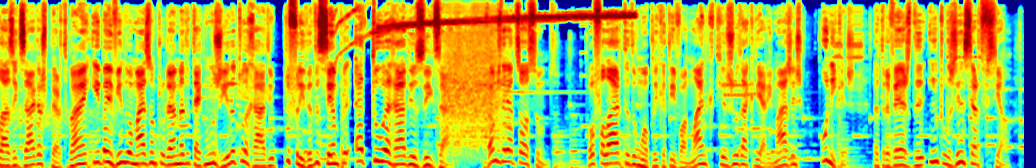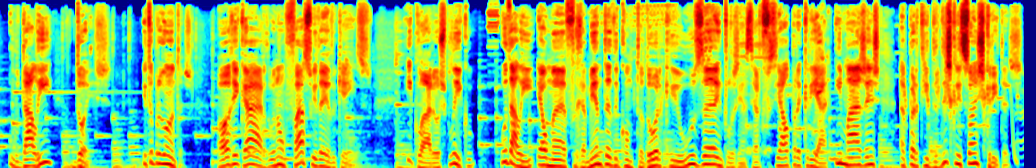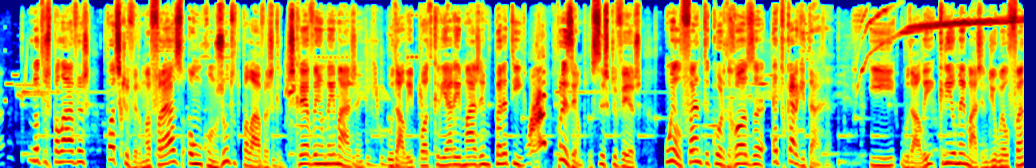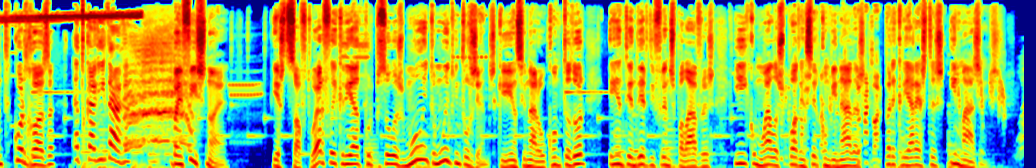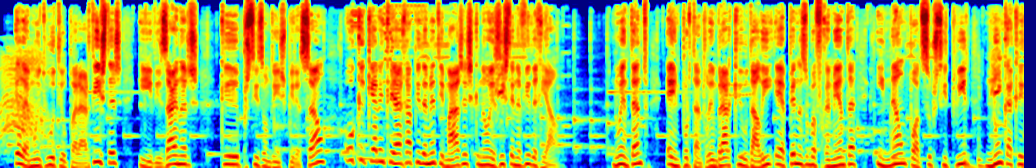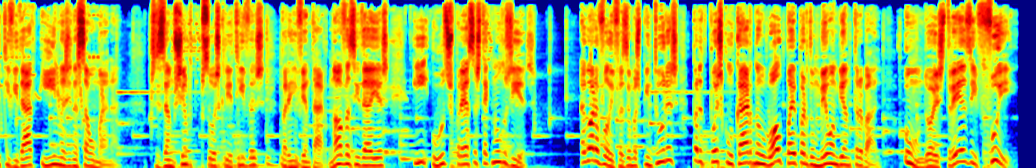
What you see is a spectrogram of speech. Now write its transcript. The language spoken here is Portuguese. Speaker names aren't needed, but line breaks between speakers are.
Olá, zigzaggers, perto bem e bem-vindo a mais um programa de tecnologia da tua rádio preferida de sempre, a tua Rádio Zigzag. Vamos direto ao assunto. Vou falar-te de um aplicativo online que te ajuda a criar imagens únicas através de inteligência artificial, o DALI 2. E tu perguntas: Oh Ricardo, eu não faço ideia do que é isso. E claro, eu explico. O DALI é uma ferramenta de computador que usa inteligência artificial para criar imagens a partir de descrições escritas. Noutras palavras, pode escrever uma frase ou um conjunto de palavras que descrevem uma imagem. O DALI pode criar a imagem para ti. Por exemplo, se escreveres um elefante cor-de-rosa a tocar guitarra. E o DALI cria uma imagem de um elefante cor-de-rosa a tocar guitarra. Bem fixe, não é? Este software foi criado por pessoas muito, muito inteligentes que ensinaram o computador a entender diferentes palavras e como elas podem ser combinadas para criar estas imagens. Ele é muito útil para artistas e designers que precisam de inspiração ou que querem criar rapidamente imagens que não existem na vida real. No entanto, é importante lembrar que o Dali é apenas uma ferramenta e não pode substituir nunca a criatividade e imaginação humana. Precisamos sempre de pessoas criativas para inventar novas ideias e usos para essas tecnologias. Agora vou ali fazer umas pinturas para depois colocar no wallpaper do meu ambiente de trabalho. Um, dois, três e fui!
